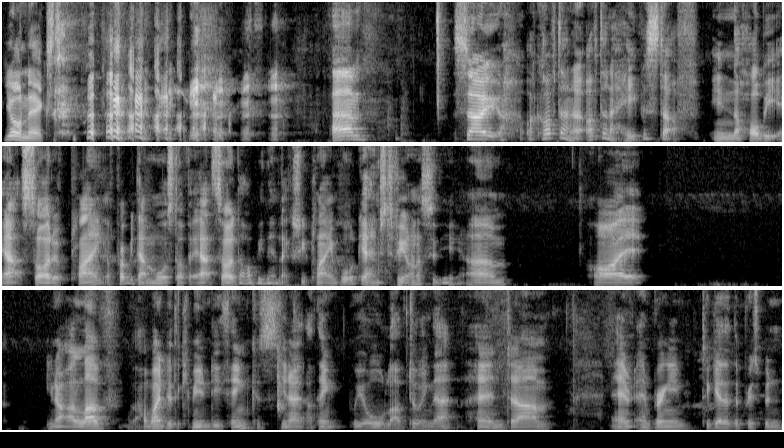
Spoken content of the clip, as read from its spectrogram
You're next. Um, so like I've done a, I've done a heap of stuff in the hobby outside of playing. I've probably done more stuff outside the hobby than actually playing board games. To be honest with you, um, I, you know, I love. I won't do the community thing because you know I think we all love doing that and um, and and bringing together the Brisbane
